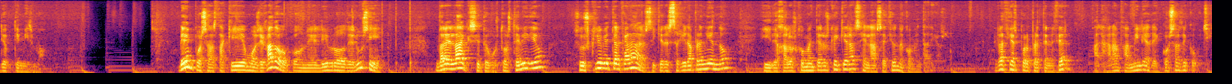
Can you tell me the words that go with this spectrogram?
y optimismo. Bien, pues hasta aquí hemos llegado con el libro de Lucy. Dale like si te gustó este vídeo, suscríbete al canal si quieres seguir aprendiendo y deja los comentarios que quieras en la sección de comentarios. Gracias por pertenecer a la gran familia de Cosas de Coaching.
